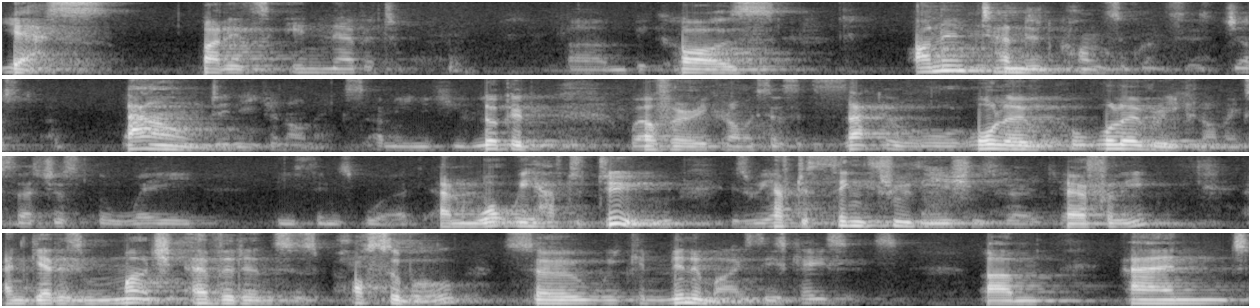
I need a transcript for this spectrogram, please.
yes, but it's inevitable um, because unintended consequences just abound in economics. I mean, if you look at welfare economics, that's exactly all over, all over economics. That's just the way these things work. And what we have to do is we have to think through the issues very carefully and get as much evidence as possible so we can minimize these cases. Um, and,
